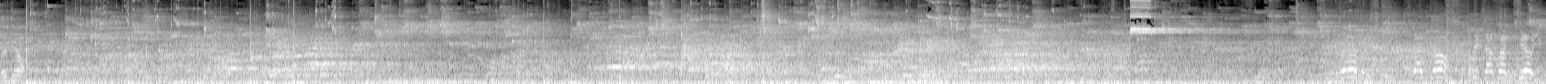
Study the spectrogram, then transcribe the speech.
Where's the help? Back up! How you?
